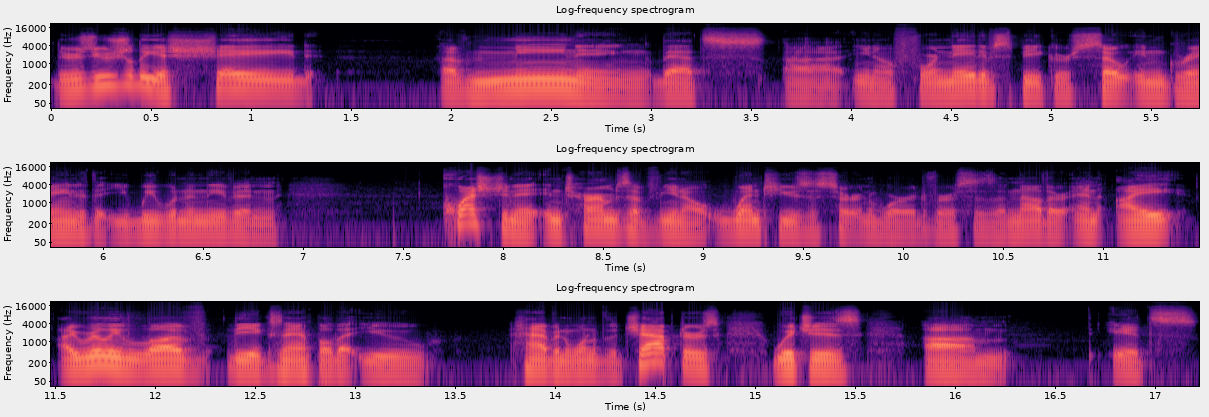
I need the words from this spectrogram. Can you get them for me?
there's usually a shade of meaning that's uh, you know for native speakers so ingrained that you, we wouldn't even question it in terms of you know when to use a certain word versus another. And I I really love the example that you have in one of the chapters, which is um, it's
